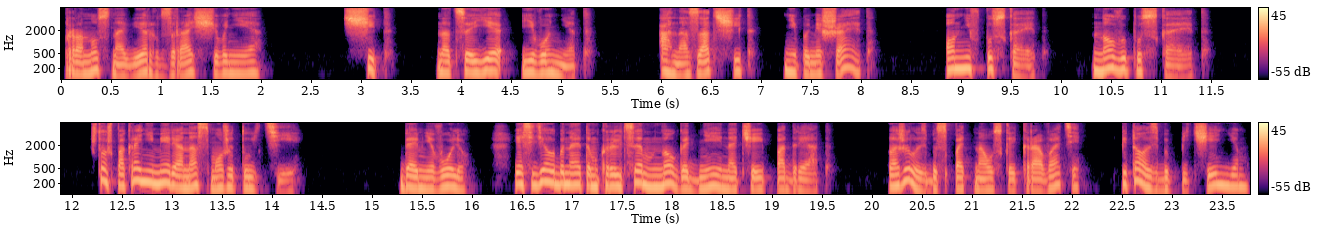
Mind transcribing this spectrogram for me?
пронос наверх, взращивание. Щит. На ЦЕ его нет. А назад щит не помешает? Он не впускает, но выпускает. Что ж, по крайней мере, она сможет уйти. Дай мне волю, я сидела бы на этом крыльце много дней и ночей подряд. Ложилась бы спать на узкой кровати, питалась бы печеньем,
